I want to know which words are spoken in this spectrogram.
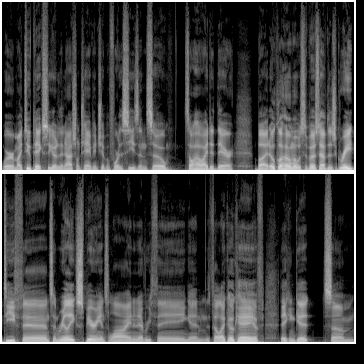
were my two picks to go to the national championship before the season. So saw how I did there. But Oklahoma was supposed to have this great defense and really experienced line and everything. And it felt like, okay, if they can get some,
